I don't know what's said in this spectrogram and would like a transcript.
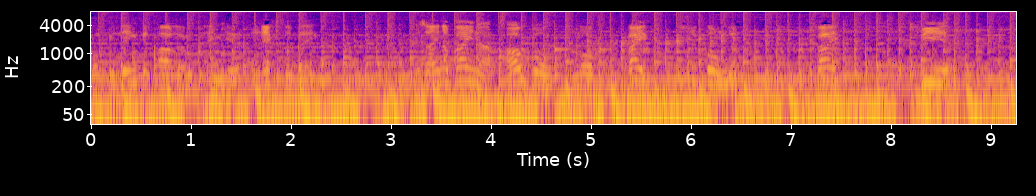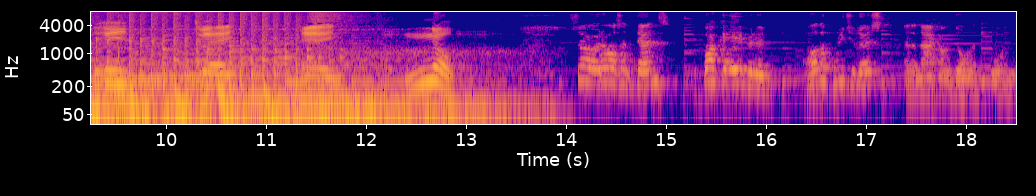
of je linkerarm en je rechterbeen. We zijn er bijna. Hou vol. Nog 5 seconden. 5, 4, 3, 2, 1, 0. Zo, dat was intens. We pakken even een half minuutje rust en daarna gaan we door met de volgende.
